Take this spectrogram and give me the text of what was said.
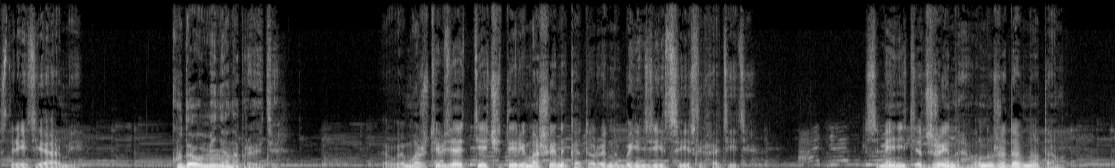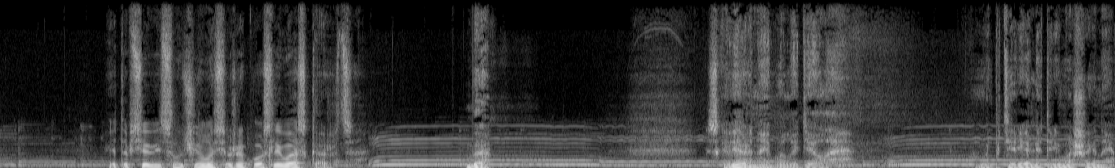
с Третьей армии. Куда вы меня направите? Вы можете взять те четыре машины, которые на Бензице, если хотите. Смените Джина, он уже давно там. Это все ведь случилось уже после вас, кажется. Да. Скверное было дело. Мы потеряли три машины.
